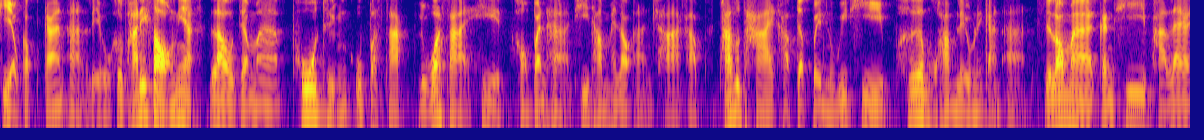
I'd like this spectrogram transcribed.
เกี่ยวกับการอ่านเร็ว ส่วน part ที่2เนี่ยเราจะมาพูดถึงอุปสรรค หรือว่าสาเหตุของปัญหาที่ทำให้เราอ่านช้าครับ part สุดท้ายครับจะเป็นวิธีเพิ่มความเร็วในการอ่าน เดี๋ยวเรามากันที่ part แรก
